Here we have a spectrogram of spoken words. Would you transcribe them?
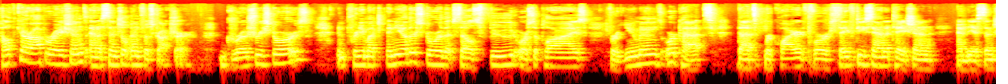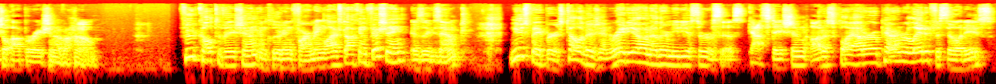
healthcare operations and essential infrastructure, grocery stores, and pretty much any other store that sells food or supplies for humans or pets that's required for safety, sanitation, and the essential operation of a home. Food cultivation, including farming, livestock, and fishing, is exempt. Newspapers, television, radio, and other media services, gas station, auto supply, auto repair, and related facilities,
